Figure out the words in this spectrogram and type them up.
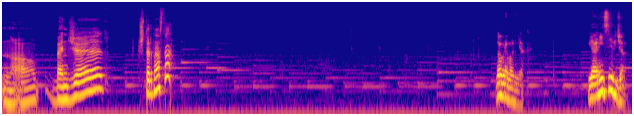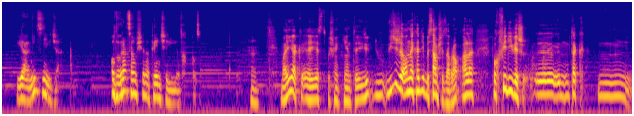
No, będzie 14? Dobra, Maliniak. Ja nic nie widziałem. Ja nic nie widziałem. Odwracam się na pięcie i odchodzę. Majak e, jest uśmiechnięty. Widzisz, że on najchętniej by sam się zabrał, ale po chwili, wiesz, yy, tak mm,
